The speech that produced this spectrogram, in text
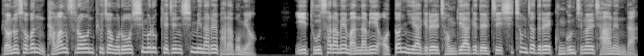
변우석은 당황스러운 표정으로 시무룩해진 신민아를 바라보며 이 두 사람의 만남이 어떤 이야기를 전개하게 될지 시청자들의 궁금증을 자아낸다.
